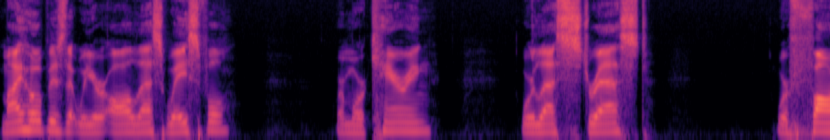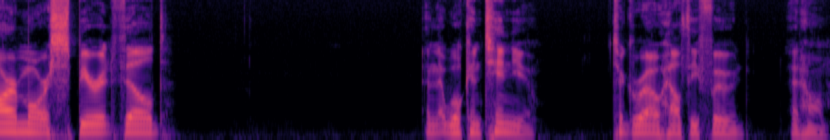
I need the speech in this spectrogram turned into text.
My hope is that we are all less wasteful, we're more caring, we're less stressed, we're far more spirit filled, and that we'll continue to grow healthy food at home.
